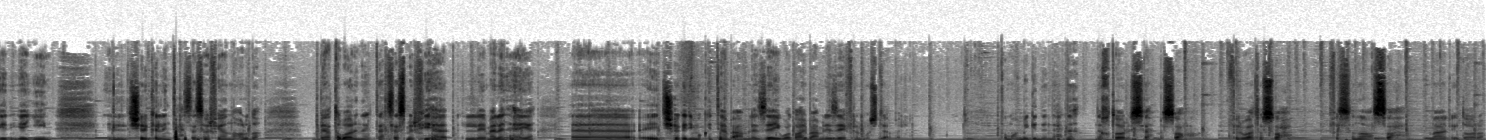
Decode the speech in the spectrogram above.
جايين. الشركة اللي أنت هتستثمر فيها النهاردة باعتبار إنك تستثمر فيها لما لا نهاية. آه الشركة دي ممكن تبقى عاملة إزاي؟ وضعها يبقى عامل إزاي في المستقبل؟ فمهم جدا إن إحنا نختار السهم الصح في الوقت الصح في الصناعة الصح مع الإدارة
